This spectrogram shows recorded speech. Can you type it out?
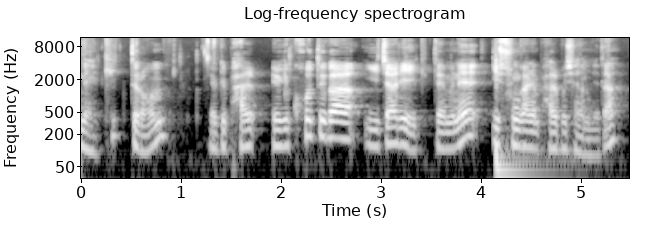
네, 킥 드럼. 여기 발 여기 코드가 이 자리에 있기 때문에 이 순간에 밟으셔야 합니다.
